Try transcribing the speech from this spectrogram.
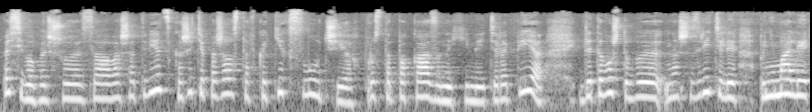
Спасибо большое за ваш ответ. Скажите, пожалуйста, в каких случаях просто показана химиотерапия, для того, чтобы наши зрители понимали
